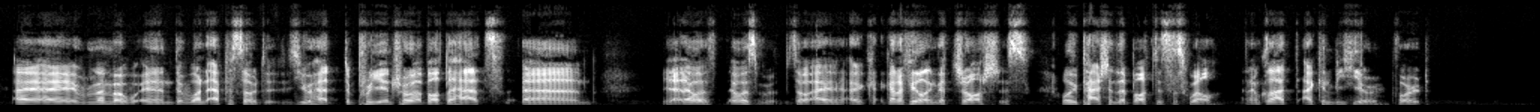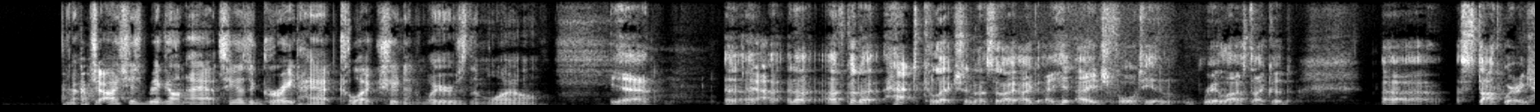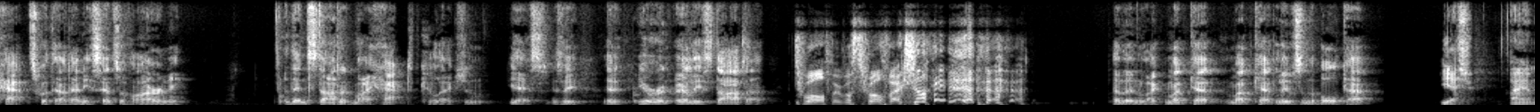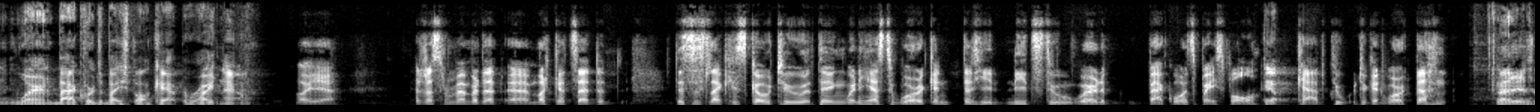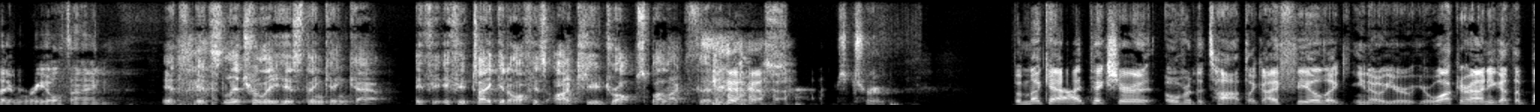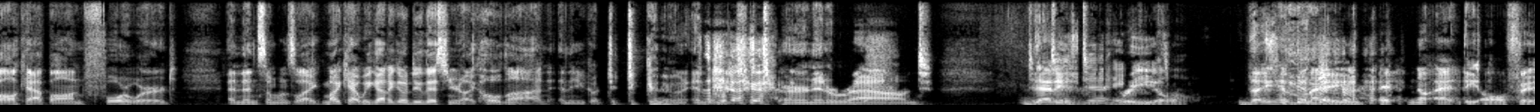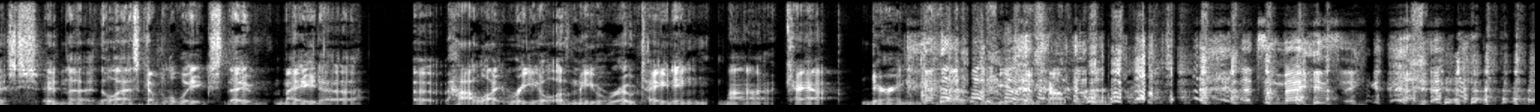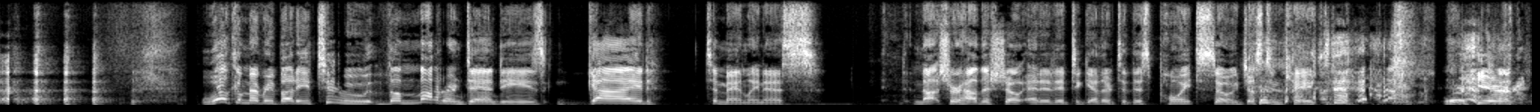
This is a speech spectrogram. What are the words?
I, I remember in the one episode you had the pre-intro about the hats, and yeah, that was that was so. I, I got a feeling that Josh is really passionate about this as well, and I'm glad I can be here for it. Now, Josh is big on hats. He has a great hat collection and wears them well. Yeah. Uh, Yeah. and I, I've got a hat collection. I said I, I, I hit age 40 and realized I could uh, start wearing hats without any sense of irony. And then started my hat collection. Yes. You see, uh, you're an early starter. Twelve. It was twelve actually. And then, like, Mudcat, Mudcat lives in the ball cap. Yes, I am wearing a backwards baseball cap right now. oh yeah. I just remember that uh, Mudcat said that this is like his go-to thing when he has to work, and that he needs to wear the backwards baseball Yep. cap to to get work done. That is a real thing. It's, it's literally his thinking cap. If you, if you take it off, his IQ drops by like 30 points. It's true. But Mudcat, I picture it over the top. Like I feel like you know you're you're walking around, you got the ball cap on forward, and then someone's like, "Mudcat, we got to go do this," and you're like, "Hold on," and then you go, "Tuk-tuk-goon," and then you just turn it around. That is real. They have made at, no at the office in the the last couple of weeks. They've made a, a highlight reel of me rotating my cap during the video Zoom conferences. That's amazing. Welcome everybody to the Modern Dandies Guide to Manliness. Not sure how this show edited together to this point, so just in case, we're here.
